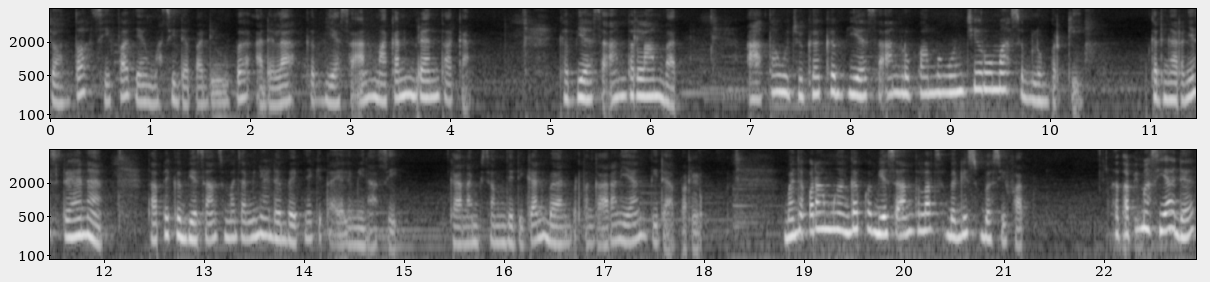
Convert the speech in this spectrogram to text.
Contoh sifat yang masih dapat diubah adalah kebiasaan makan berantakan kebiasaan terlambat, atau juga kebiasaan lupa mengunci rumah sebelum pergi. Kedengarannya sederhana, tapi kebiasaan semacam ini ada baiknya kita eliminasi, karena bisa menjadikan bahan pertengkaran yang tidak perlu. Banyak orang menganggap kebiasaan telat sebagai sebuah sifat, tetapi masih ada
